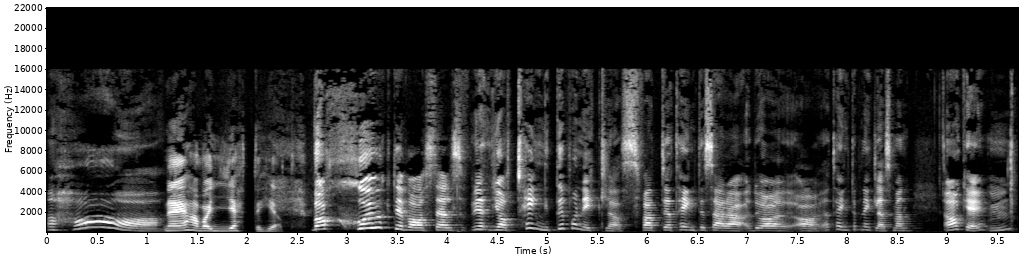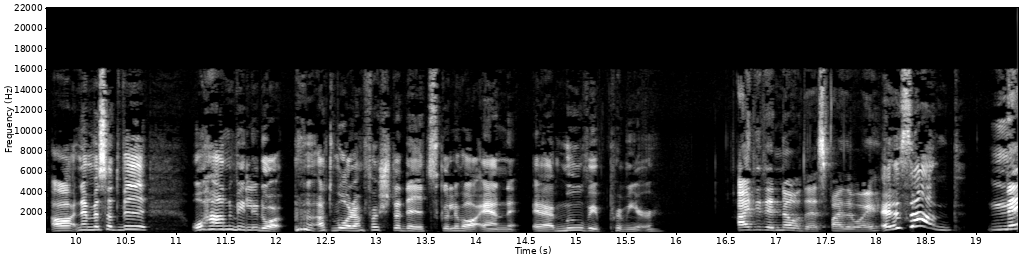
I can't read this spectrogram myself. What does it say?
Aha. Nej, han var jättehet. Vad sjukt det var ställs. Jag tänkte på Niklas för att jag tänkte så här, du ja, jag tänkte på Niklas men okej. Mm. Ja, nej men så att vi och han ville ju då att våran första dejt skulle vara en eh, movie premiere. I didn't know this by the way. Är det sant? Nej,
